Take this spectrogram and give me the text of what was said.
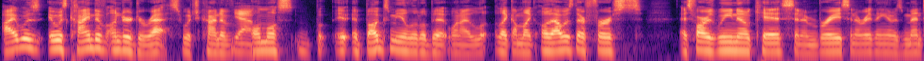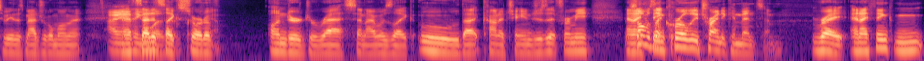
I was it was kind of under duress, which kind of yeah. almost it, it, bugs me a little bit when I look like I'm like, oh, that was their first, as far as we know, kiss and embrace and everything. It was meant to be this magical moment. I mean, and I instead, it it's like first, sort yeah. of under duress, and I was like, ooh, that kind of changes it for me. And it's I almost think, like Crowley trying to convince him. Right, and I think m-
